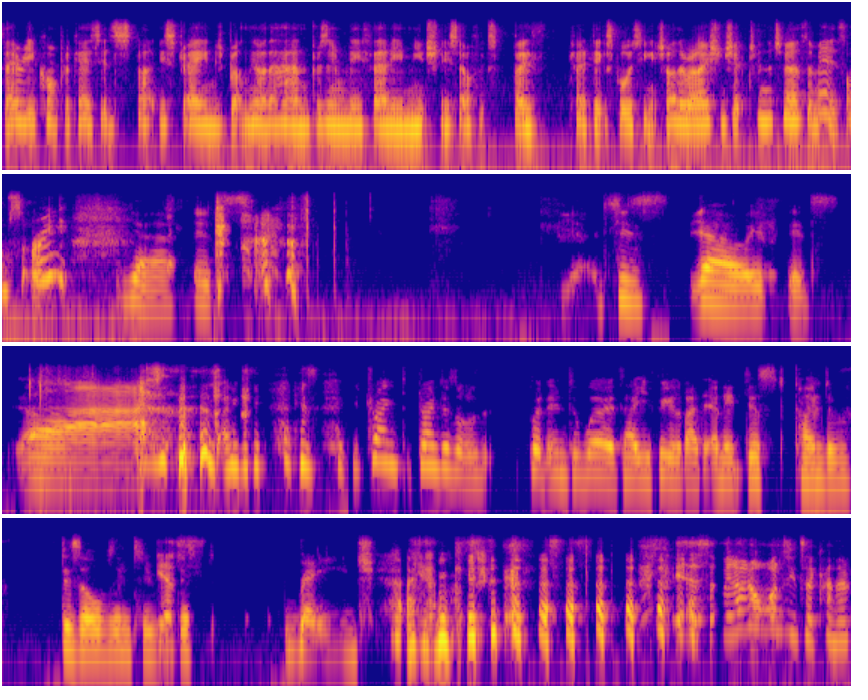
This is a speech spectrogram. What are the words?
very complicated, slightly strange, but on the other hand, presumably fairly mutually self both totally exploiting each other relationship between the two of them is. I'm sorry. yeah it's yeah she's yeah it, it's ah it's, you're trying to, trying to sort of put into words how you feel about it and it just kind of dissolves into Yes. just rage i Yes. think yes, I mean, I don't want you to kind of,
